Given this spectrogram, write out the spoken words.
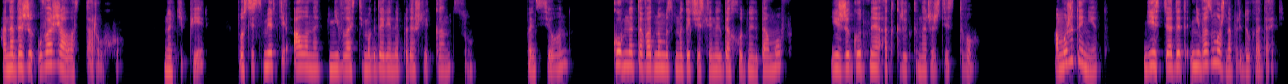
Она даже уважала старуху. Но теперь, после смерти Алана, дни власти Магдалены подошли к концу. Пансион Комната в одном из многочисленных доходных домов, ежегодная открытка на Рождество. А может и нет. Действие Адет невозможно предугадать.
